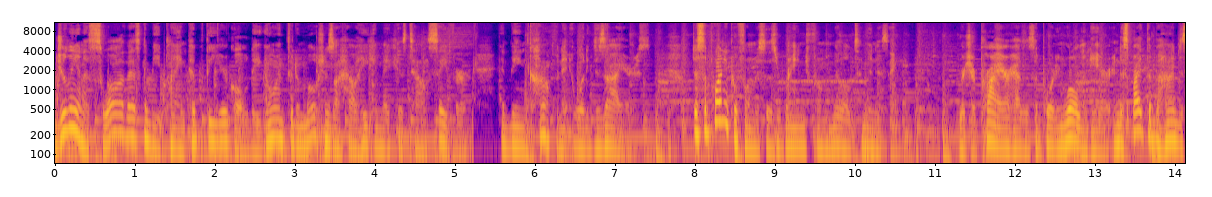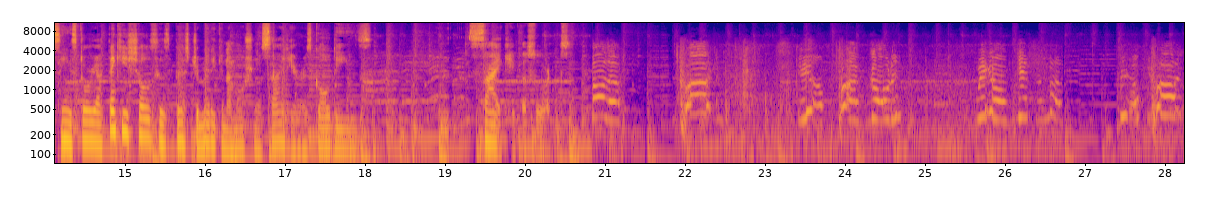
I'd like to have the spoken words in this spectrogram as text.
Julien is suave as can be playing Pip the Year Goldie, going through the motions on how he can make his town safer and being confident in what he desires. The supporting performances range from mellow to menacing. Richard Pryor has a supporting role in here, and despite the behind the scenes story, I think he shows his best dramatic and emotional side here as Goldie's sidekick of sorts. Mother, punk! You punk, Goldie! We gonna get the mother. You punk!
